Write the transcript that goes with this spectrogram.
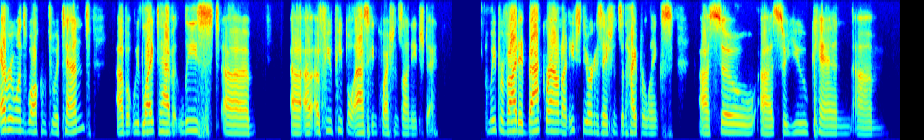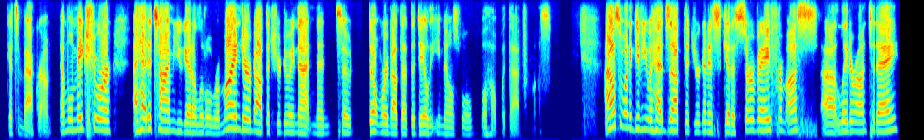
Everyone's welcome to attend, uh, but we'd like to have at least a, a few people asking questions on each day. We provided background on each of the organizations and hyperlinks uh, so, uh, so you can um, get some background. And we'll make sure ahead of time you get a little reminder about that you're doing that. And then, so don't worry about that. The daily emails will, will help with that from us. I also want to give you a heads up that you're going to get a survey from us uh, later on today.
